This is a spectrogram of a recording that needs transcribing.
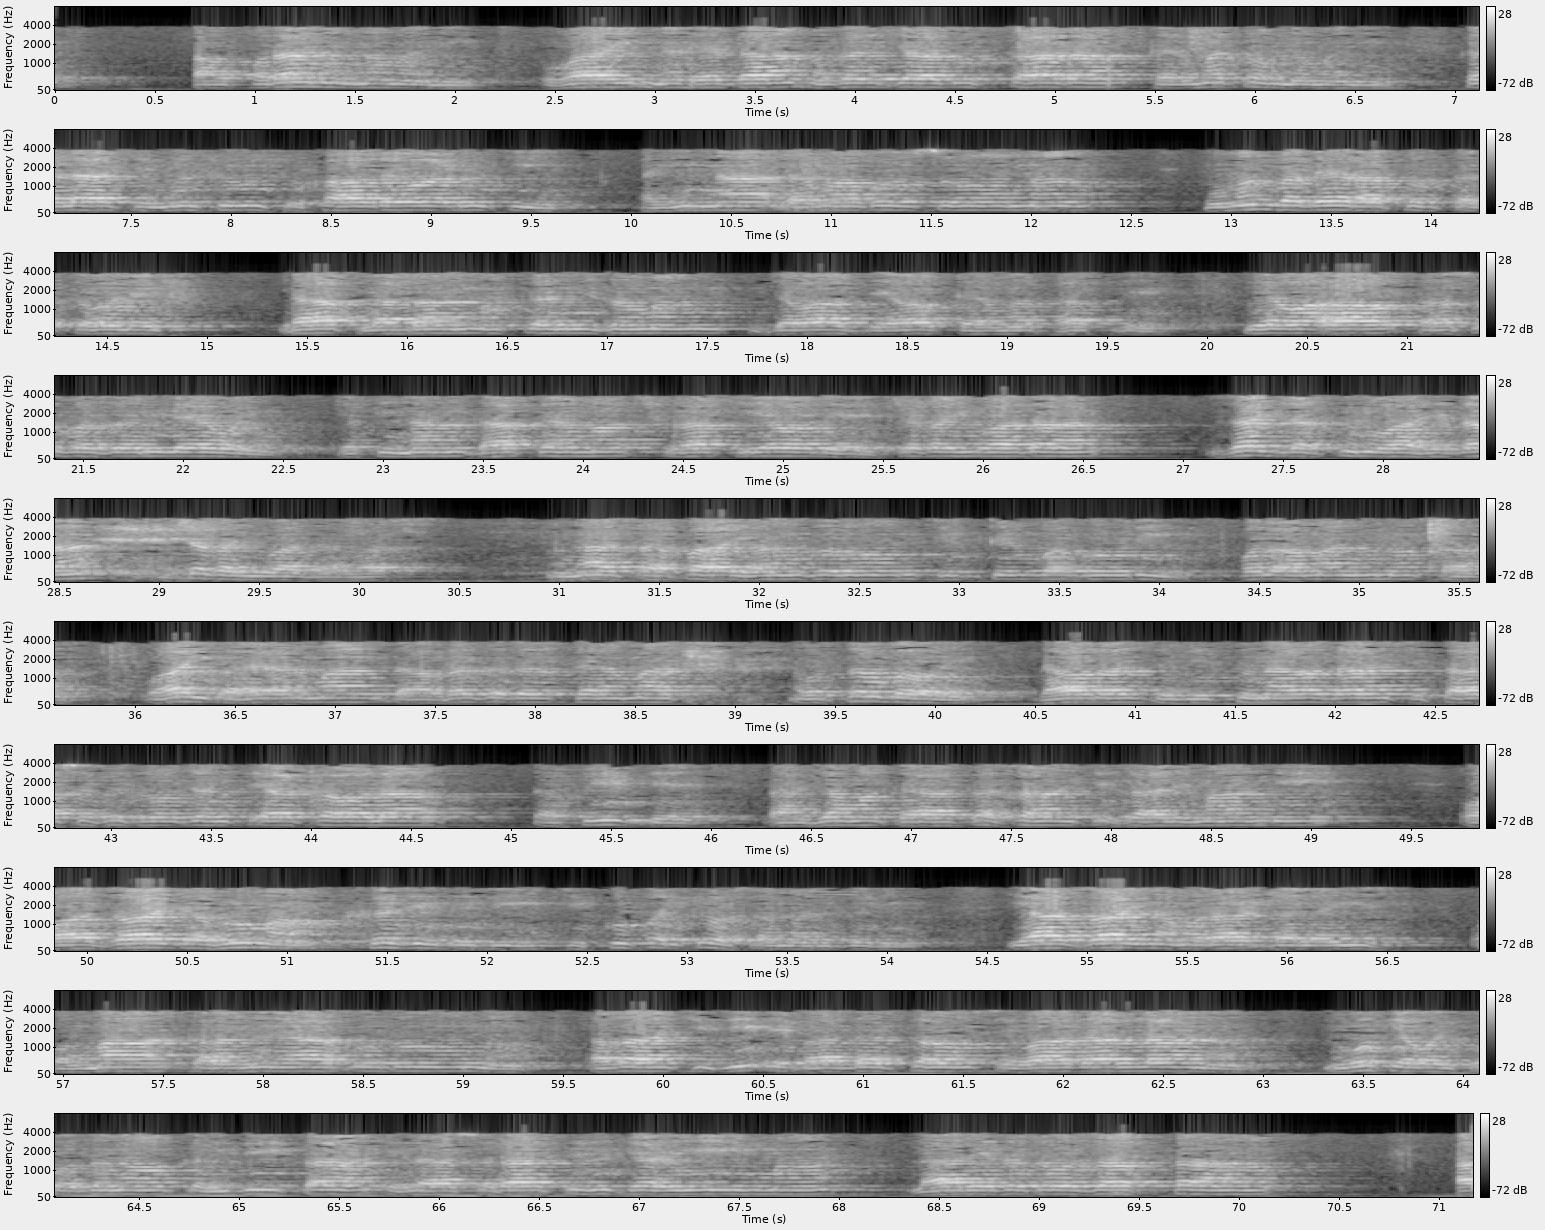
او قرآن نمانی وائی نریدا مگر جادو کارا قیمتم نمانی کلا چمشو شخار وارو کی، اینا لما بسون ممن بدیر اپر تکولش یا پلاران مکنی زمان جواب دیا قیمت حق دے۔ یہ آو تاسو بزن لے وئی یقیناً دا قیمت شرا کیا دے۔ چغی وادا زجرتن واحدا چغی وادا وس مناسفا ینظرون تبتی وگوری قلع منونو تا۔ وائی بھائی ارمان، دا رزد قیمت نورتو بوئی دا رز رزد بیتنا ودا چتاسو فدرو جنتیا کولا۔ تفیق دے تاجم کیا کسان چی ظالمان دی. وازاجہما خزی دی چی کفر کیو سمر گری. یا زاج نمراد دلائیس. وما کانو یعبدون. اغا چی دی عبادت کو سواد اللہ نا. نو کیا وی خودنا کئی دیتا الى سرات الجحیم. لارے دو دو زختا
